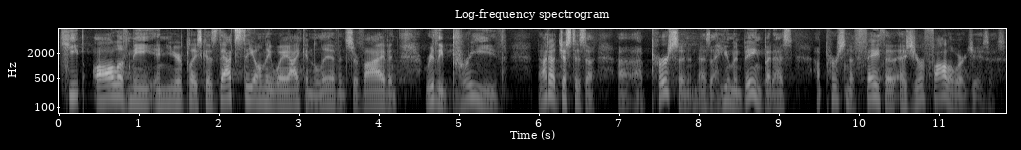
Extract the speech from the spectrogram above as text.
keep all of me in your place because that's the only way I can live and survive and really breathe not just as a, a, person, as a human being, but as a person of faith, as your follower, Jesus.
